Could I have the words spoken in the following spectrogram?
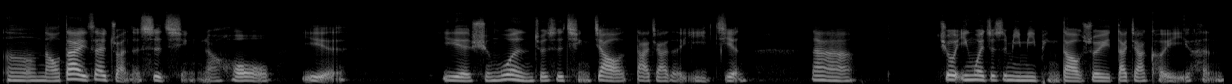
嗯脑袋在转的事情，然后也也询问就是请教大家的意见，那。就因为这是秘密频道，所以大家可以很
